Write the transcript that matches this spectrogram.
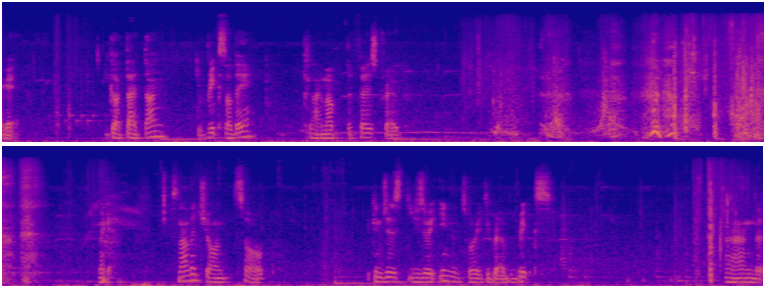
Okay. You got that done. Your bricks are there. Climb up the first rope. Okay. So now that you're on top, you can just use your inventory to grab the bricks. And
